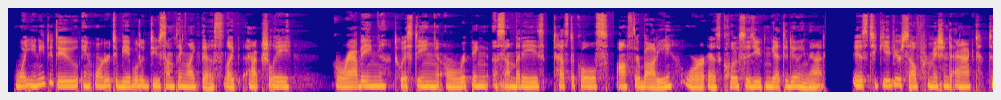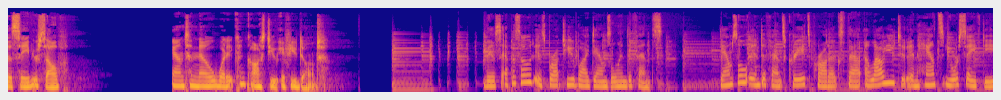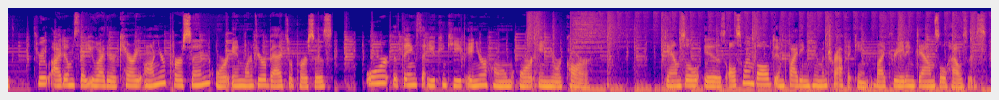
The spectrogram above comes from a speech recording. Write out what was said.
What you need to do in order to be able to do something like this, like actually grabbing, twisting, ripping somebody's testicles off their body, or as close as you can get to doing that, is to give yourself permission to act to save yourself and to know what it can cost you if you don't. This episode is brought to you by Damsel in Defense. Damsel in Defense creates products that allow you to enhance your safety through items that you either carry on your person or in one of your bags or purses, or the things that you can keep in your home or in your car. Damsel is also involved in fighting human trafficking by creating damsel houses.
